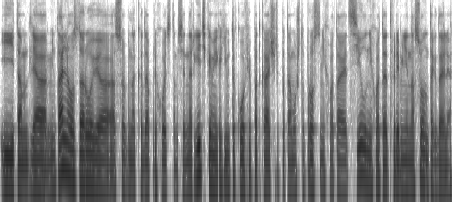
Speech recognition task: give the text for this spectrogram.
И там для ментального здоровья, особенно когда приходится там с энергетиками каким-то кофе подкачивать, потому что просто не хватает сил, не хватает времени на сон и так далее.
